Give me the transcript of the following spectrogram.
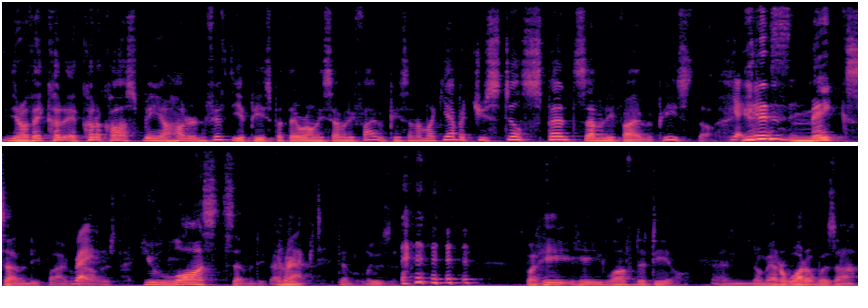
you know, they could it could have cost me 150 a piece, but they were only 75 a piece. And I'm like, yeah, but you still spent 75 a piece though. Yeah, you didn't make 75 dollars. Right. You lost 75. Correct. I mean, didn't lose it. but he he loved a deal, and no matter what it was on.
